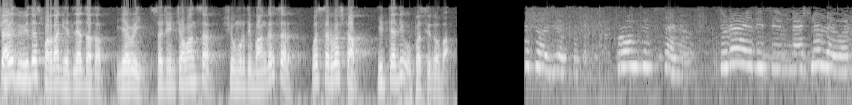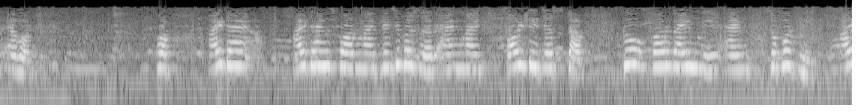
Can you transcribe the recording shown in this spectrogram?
शाळेत विविध स्पर्धा घेतल्या जातात. यावेळी सचिन चव्हाण सर शिवमूर्ती बांगर सर व सर्व स्टाफ इत्यादी उपस्थित होता. I thanks for my principal sir and my all teachers staff to for guide me and support me. I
